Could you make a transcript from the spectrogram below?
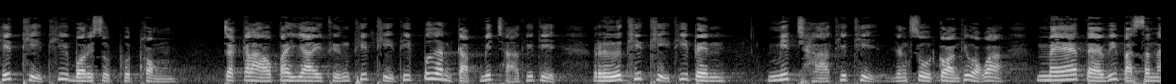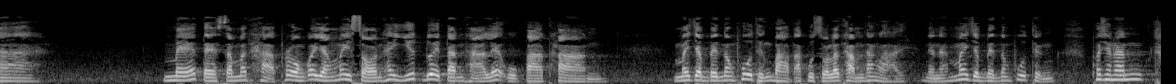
ทิฏฐิที่บริสุทธิ์ผุดผ่อง จะกล่าวไปยายถึงทิฏฐิที่เปื้อนกับมิจฉาทิฏฐิ หรือทิฏฐิที่เป็น มิจฉาทิฏฐิอย่างสูตรก่อนที่บอกว่า แม้แต่วิปัสนา แม้แต่สมถะพระองค์ก็ยังไม่สอนให้ยึดด้วยตันหาและอุปาทาน ไม่จำเป็นต้องพูดถึงบาปอากุศลธรรมทั้งหลายเนี่ยนะไม่จำเป็นต้องพูดถึง เพราะฉะนั้นค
